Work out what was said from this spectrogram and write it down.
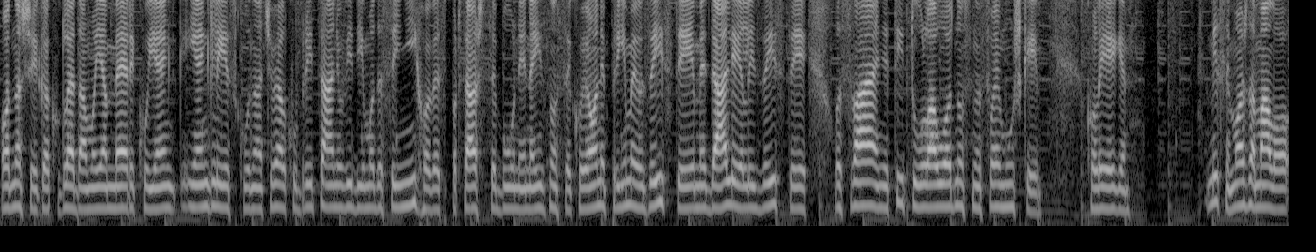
od našeg. Ako gledamo i Ameriku i, Eng i Englesku, znači Veliku Britaniju vidimo da se i njihove sportašice bune na iznose koje one primaju za iste medalje ili za iste osvajanje titula u odnosu na svoje muške kolege. Mislim, možda malo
